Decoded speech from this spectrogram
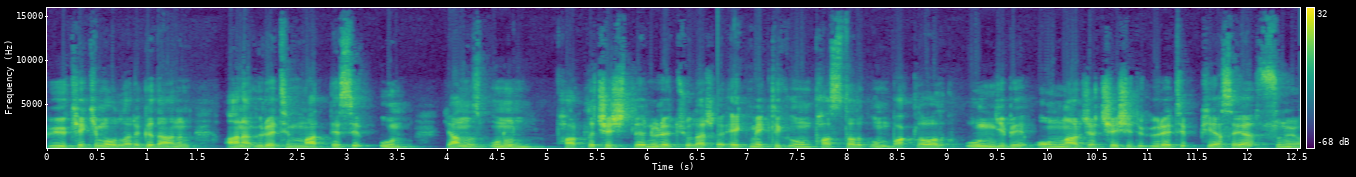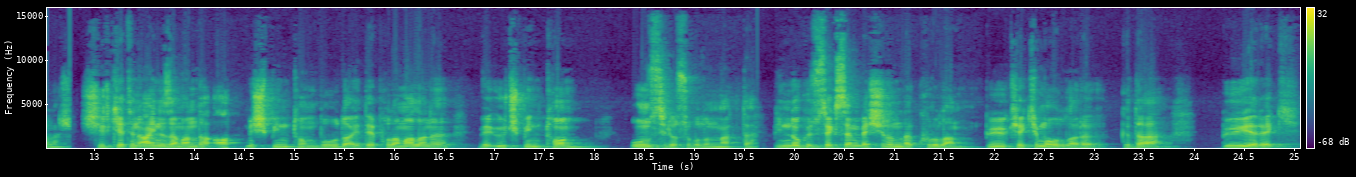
Büyük Hekimoğulları Gıda'nın ana üretim maddesi un. Yalnız unun farklı çeşitlerini üretiyorlar. Ekmeklik un, pastalık un, baklavalık un gibi onlarca çeşidi üretip piyasaya sunuyorlar. Şirketin aynı zamanda 60 bin ton buğday depolama alanı ve 3 bin ton un silosu bulunmakta. 1985 yılında kurulan Büyük Hekimoğulları Gıda büyüyerek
